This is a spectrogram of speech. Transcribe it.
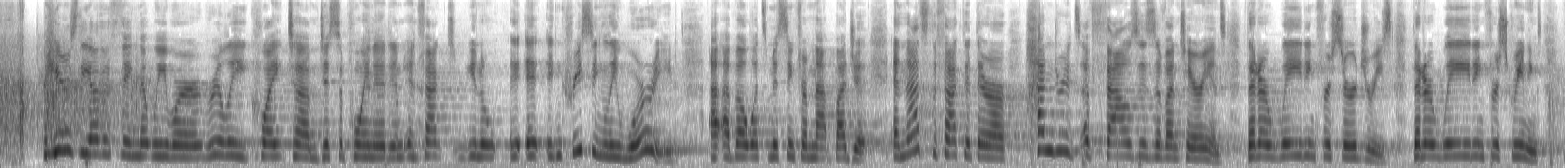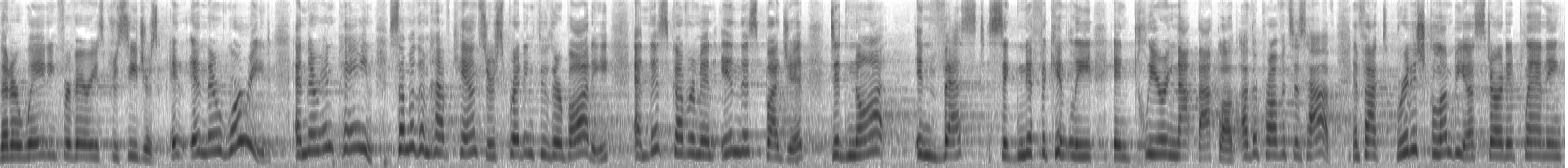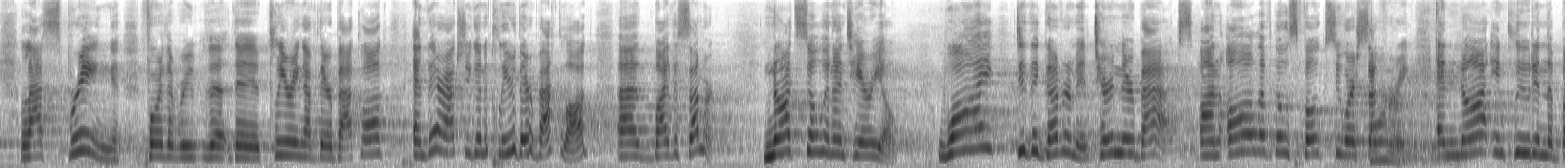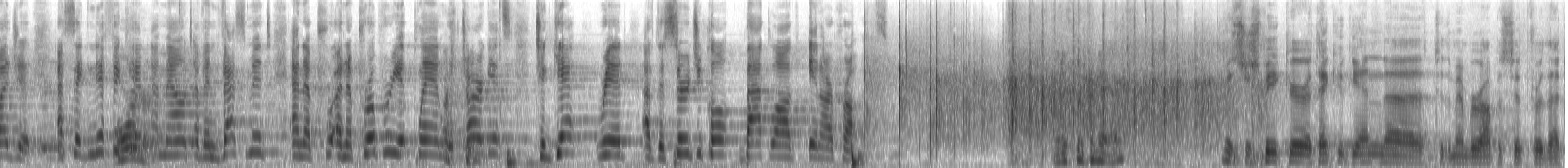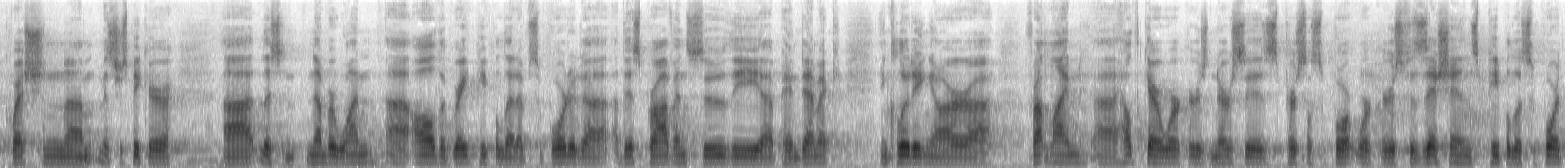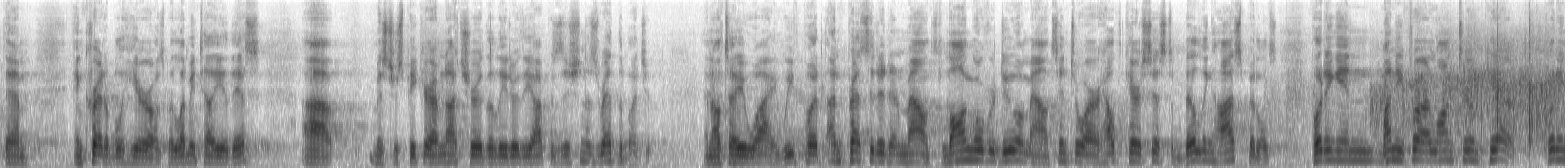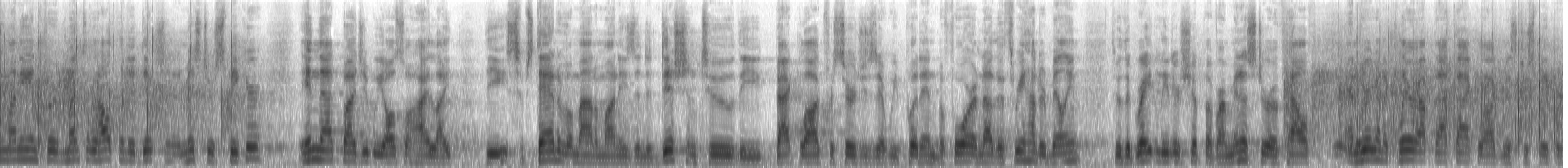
Here's the other thing that we were really quite um, disappointed and, in fact, you know, increasingly worried uh, about what's missing from that budget, and that's the fact that there are hundreds of thousands of Ontarians that are waiting for surgeries, that are waiting for screenings, that are waiting for various procedures, and, and they're worried and they're in pain. Some of them have cancer spreading through their body, and this government in this budget did not invest significantly in clearing that backlog. Other provinces have. In fact, British Columbia started planning last spring for the, the, the clearing of their backlog, and they're actually going to clear their backlog uh, by the summer. Not so in Ontario. Why did the government turn their backs on all of those folks who are suffering and not include in the budget a significant Order. amount of investment and a, an appropriate plan with targets to get rid of the surgical backlog in our province? Minister of Finance. Mr. Speaker, thank you again uh, to the member opposite for that question. Um, Mr. Speaker, uh, listen, number one, uh, all the great people that have supported uh, this province through the uh, pandemic, including our uh, frontline uh, healthcare workers, nurses, personal support workers, physicians, people to support them, incredible heroes. But let me tell you this, Mr. Speaker, I'm not sure the Leader of the Opposition has read the budget. And I'll tell you why. We've put unprecedented amounts, long overdue amounts, into our healthcare system, building hospitals, putting in money for our long-term care, putting money in for mental health and addiction. And, Mr. Speaker, in that budget, we also highlight the substantive amount of monies in addition to the backlog for surgeries that we put in before, another 300 million through the great leadership of our Minister of Health, and we're going to clear up that backlog, Mr. Speaker.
